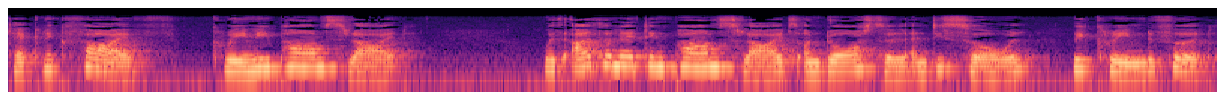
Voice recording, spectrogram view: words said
Technique 5 Creamy Palm Slide. With alternating palm slides on dorsal and sole, we cream the foot.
